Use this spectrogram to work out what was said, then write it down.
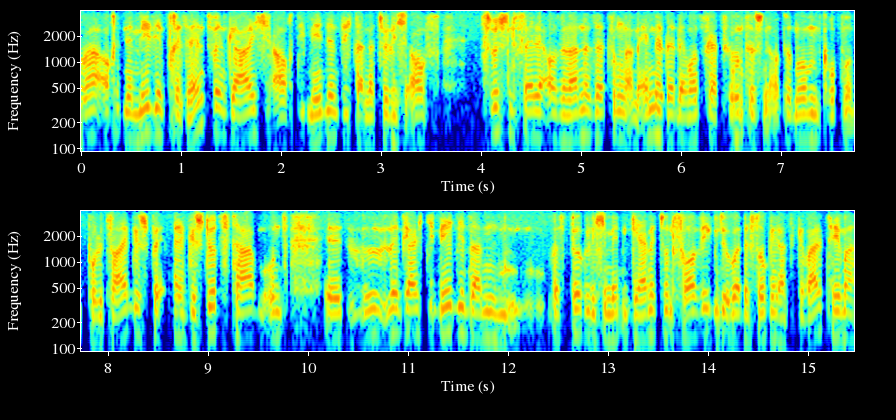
war auch in den Medien präsent, wenngleich auch die Medien sich dann natürlich auf Zwischenfälle, Auseinandersetzungen am Ende der Demonstration zwischen autonomen Gruppen und Polizei äh, gestürzt haben und äh, wenngleich die Medien dann, was bürgerliche Medien gerne tun, vorwiegend über das sogenannte Gewaltthema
